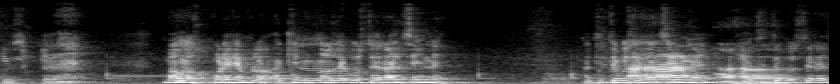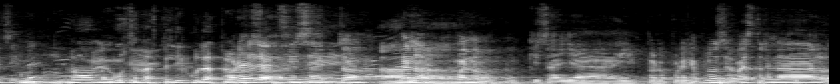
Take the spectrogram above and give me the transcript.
pues... eh. Vamos, por ejemplo, ¿a quién no le gusta ir al cine? ¿A ti te gusta ir al Ajá, cine? ajá. ¿A ti te gusta ir al cine? No, me gustan las películas, pero Por no eso, ir al cine. exacto. Ajá. Bueno, bueno, quizá ya hay, pero por ejemplo se va a estrenar...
